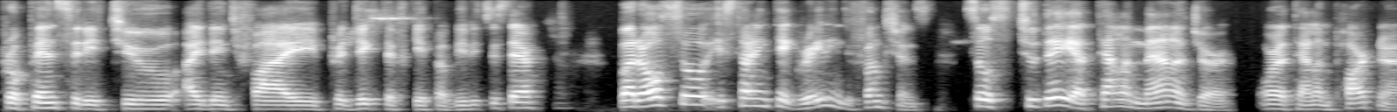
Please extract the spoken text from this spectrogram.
propensity to identify predictive capabilities there, but also start integrating the functions. So today, a talent manager or a talent partner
